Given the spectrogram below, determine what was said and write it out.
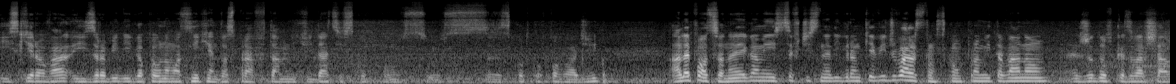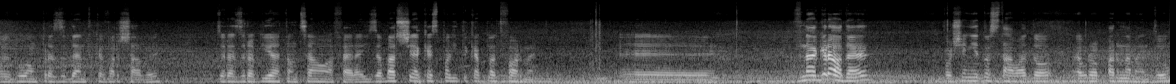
i, skierowa- i zrobili go pełnomocnikiem do spraw tam likwidacji skutków, skutków powodzi. Ale po co? Na jego miejsce wcisnęli Gronkiewicz-Walc, tą skompromitowaną Żydówkę z Warszawy, byłą prezydentkę Warszawy, która zrobiła tą całą aferę. I zobaczcie, jaka jest polityka Platformy. Yy, W nagrodę, bo się nie dostała do Europarlamentu,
